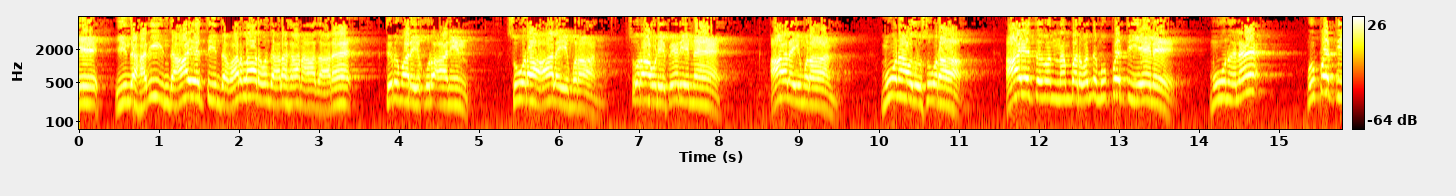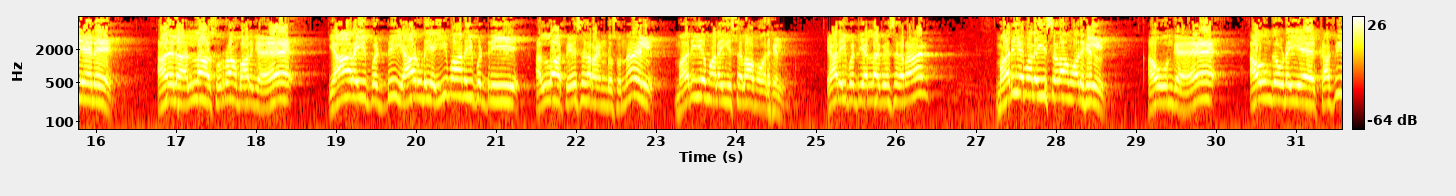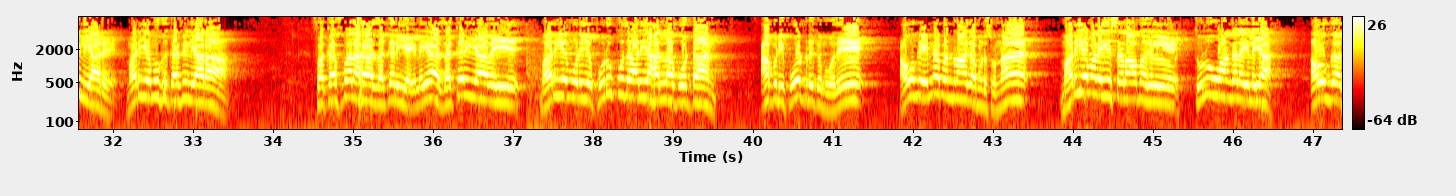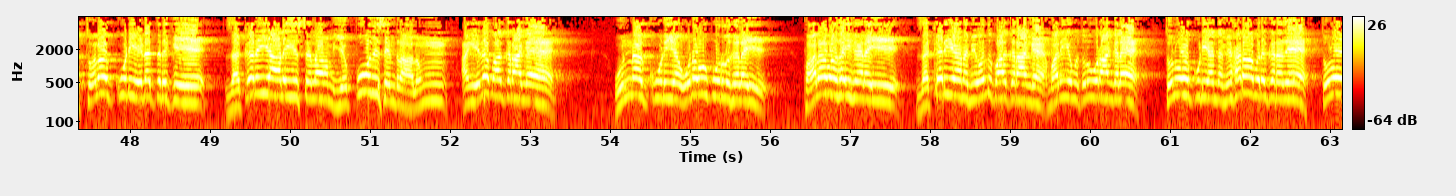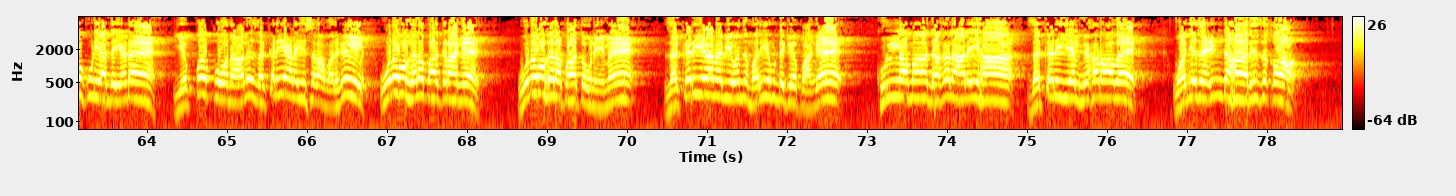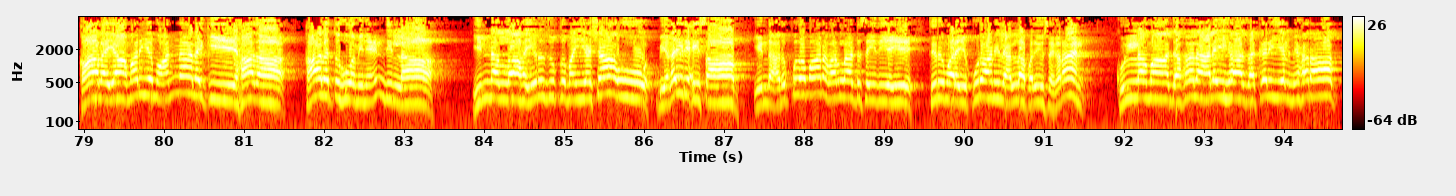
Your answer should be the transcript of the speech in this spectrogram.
இந்த ஹரி இந்த ஆயத்து இந்த வரலாறு வந்து அழகான ஆதார திருமறை குரானின் சூரா ஆல இம்ரான். சூராவுடைய பேர் என்ன? ஆல இம்ரான். மூணாவது சூரா. ஆயத்து நம்பர் வந்து முப்பத்தி ஏழு. மூணுல முப்பத்தி ஏழு. அதுல அல்லாஹ் சொல்றான் பாருங்க யாரை பற்றி யாருடைய ஈமானை பற்றி அல்லாஹ் பேசுகிறான் என்று சொன்னால் மரியம் அலைஹிஸ்ஸலாம் அவர்கள். யாரை பற்றி அல்லாஹ் பேசுகிறான்? மரியம் அலைஹிஸ்ஸலாம் அவர்கள். அவங்க அவங்களுடைய கஃபீல் யாரு? மரியமுக்கு கஃபீல் யாரா? ஃபகஃபலஹா ஜக்கரியா. இல்லையா? ஜக்கரியாவை மரியமுடைய பொறுப்புதாரியாக அல்லாஹ் போட்டான். அப்படி போட்டிருக்கும் போதே அவங்க என்ன பண்றாங்க அப்படின்னு சொன்னா மரியம் அலை அவர்கள் துழுவாங்களா இல்லையா? அவங்க தொழக்கூடிய இடத்திற்கு ஜக்கரியா அலைஹிஸ்ஸலாம் எப்போது சென்றாலும் அங்க எதை பார்க்கறாங்க? உண்ணக்கூடிய உணவுப் பொருள்களை பல வகைகளை ஜக்கரியா நபி வந்து பாக்குறாங்க மரியம் தொழுவுறாங்களே தொழுவக்கூடிய அந்த மிஹராப் இருக்கிறது தொழுவக்கூடிய அந்த இடம். எப்ப போனாலும் ஜக்கரியா அலை இஸ்லாம் அவர்கள் உணவுகளை பாக்குறாங்க உணவுகளை பார்த்த உனையுமே ஜக்கரியா நபி வந்து மரியம்கிட்ட கேட்பாங்க குல்லமா தகல் அலைஹா ஜக்கரியல் மெஹராவ வஜத இந்தஹா ரிஸ்கா. கால யா மரியம் அன்னாலகி ஹாதா காலத்து ஹுவ மின் இன்னல்லாக இருசுக்கு மையஷாவு பிகைரி ஹிசாப் என்ற அற்புதமான வரலாற்று செய்தியை திருமலை குரானில் அல்லாஹ் பதிவு செய்கிறான். குல்லமா தஹல அலைஹா ஜக்கரியல் மெஹராப்.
